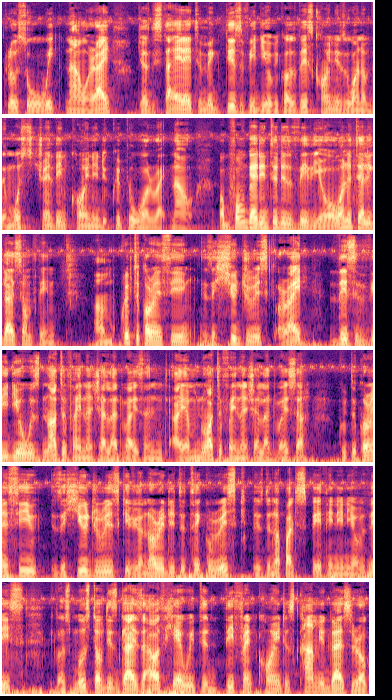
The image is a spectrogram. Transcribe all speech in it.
close to a week now. right? just decided to make this video because this coin is one of the most trending coin in the crypto world right now. But before we get into this video i want to tell you guys something. Um cryptocurrency is a huge risk all right this video is not a financial advice and i am not a financial advisor. Cryptocurrency is a huge risk. If you're not ready to take a risk please do not participate in any of this because most of these guys are out here with a different coin to scam you guys rug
